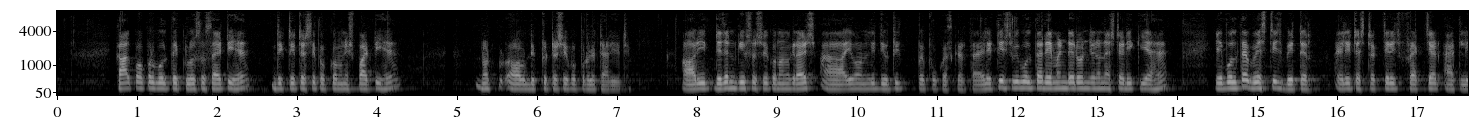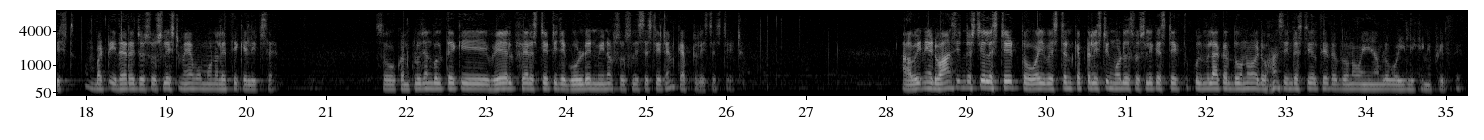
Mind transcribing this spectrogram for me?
काल पॉपर बोलते हैं क्लोज सोसाइटी है डिक्टेटरशिप ऑफ़ कम्युनिस्ट पार्टी है नॉट डिक्टेटरशिप ऑफ़ प्रोलेटारिएट है. और it doesn't give socio economic rights ये ओनली ड्यूटी पे फोकस करता है। एलिटिस्ट भी बोलता है रेमन डेरोन जिन्होंने स्टडी किया है, ये बोलता है west is better elite structure is fractured at least but इधर है जो सोशलिस्ट में है, वो मोनोलिथिक एलिट्स है. सो कंक्लूजन बोलते हैं कि welfare state is a golden mean of socialist state and capitalist state अब इन एडवांस इंडस्ट्रियल स्टेट तो वही western capitalistic model socialist state तो कुल मिलाकर दोनों एडवांस इंडस्ट्रियल थे तो दोनों वहीं हम लोग वही लिखेंगे फिर से।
